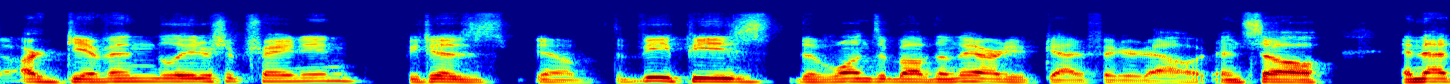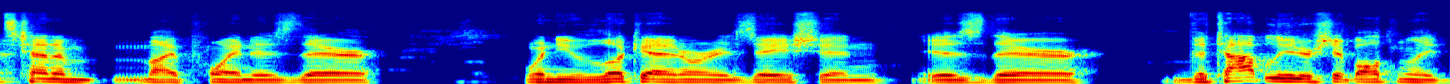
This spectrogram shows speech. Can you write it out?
are given the leadership training because, you know, the VPs, the ones above them, they already got it figured out. And so, and that's kind of my point is they're when you look at an organization, is there the top leadership ultimately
